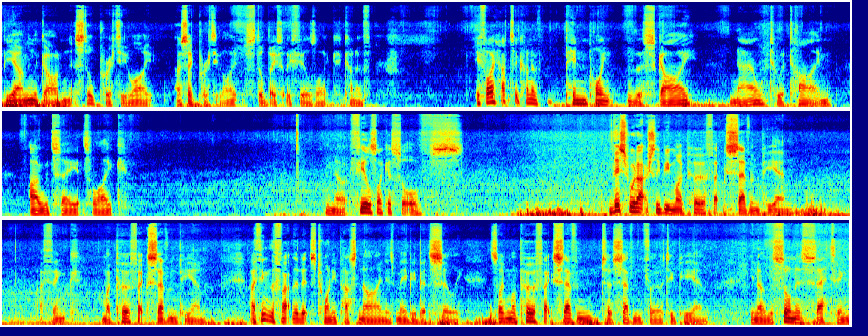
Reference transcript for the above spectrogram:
but yeah, I'm in the garden. It's still pretty light. I say pretty light. Still basically feels like kind of. If I had to kind of pinpoint the sky now to a time, I would say it's like. You know, it feels like a sort of. This would actually be my perfect 7 pm. I think. My perfect 7 pm. I think the fact that it's 20 past 9 is maybe a bit silly. It's like my perfect 7 to 7:30 p.m. You know, the sun is setting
